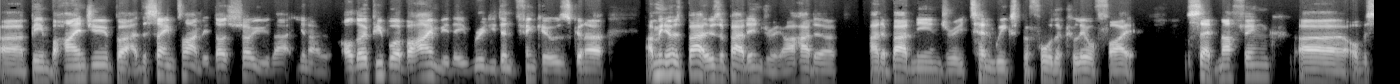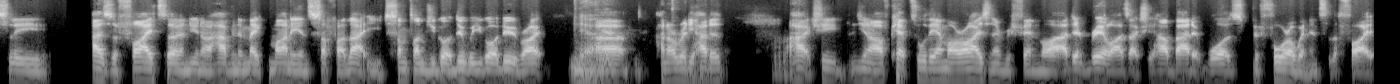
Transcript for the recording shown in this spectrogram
uh, being behind you, but at the same time, it does show you that you know, although people are behind me, they really didn't think it was gonna. I mean, it was bad. It was a bad injury. I had a had a bad knee injury ten weeks before the Khalil fight. Said nothing. Uh, obviously, as a fighter and you know having to make money and stuff like that, you sometimes you got to do what you got to do, right? Yeah. Uh, and I already had a, I actually, you know, I've kept all the MRIs and everything. Like I didn't realize actually how bad it was before I went into the fight.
